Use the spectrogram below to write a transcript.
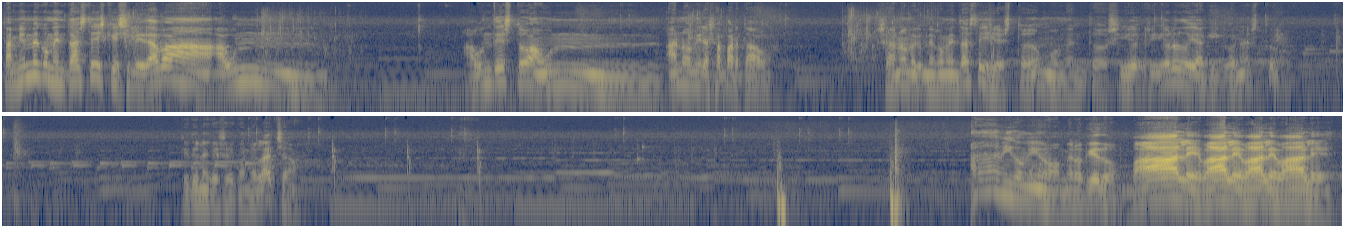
También me comentasteis que si le daba a un... A un de esto, a un... Ah, no, mira, se ha apartado. O sea, no, me, me comentasteis esto, ¿eh? Un momento. Si yo, si yo le doy aquí con esto... ¿Qué tiene que ser? ¿Con el hacha? Ah, amigo mío, me lo quedo. Vale, vale, vale, vale.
